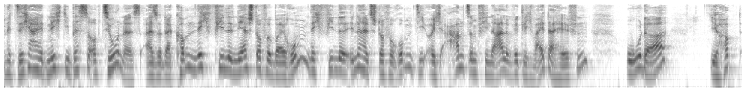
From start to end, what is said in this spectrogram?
mit Sicherheit nicht die beste Option ist. Also da kommen nicht viele Nährstoffe bei rum, nicht viele Inhaltsstoffe rum, die euch abends im Finale wirklich weiterhelfen. Oder ihr hockt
